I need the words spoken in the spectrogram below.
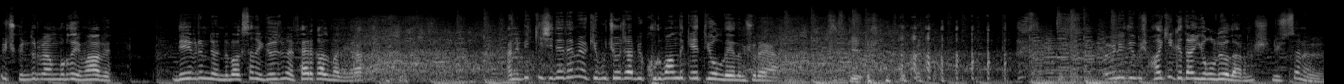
Üç gündür ben buradayım abi. Devrim döndü baksana gözüme fer kalmadı ya. Hani bir kişi de demiyor ki bu çocuğa bir kurbanlık et yollayalım şuraya. Öyle diyormuş hakikaten yolluyorlarmış. Düşünsene. Evet.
